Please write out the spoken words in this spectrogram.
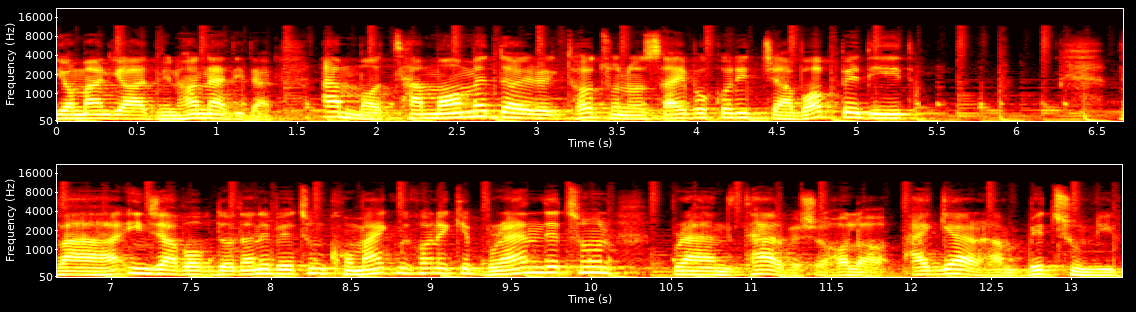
یا من یا ادمین ها ندیدن. اما تمام direct هاتون رو سعی بکنید جواب بدید و این جواب دادن بهتون کمک می‌کنه که برندتون برندتر بشه. حالا اگر هم بتونید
